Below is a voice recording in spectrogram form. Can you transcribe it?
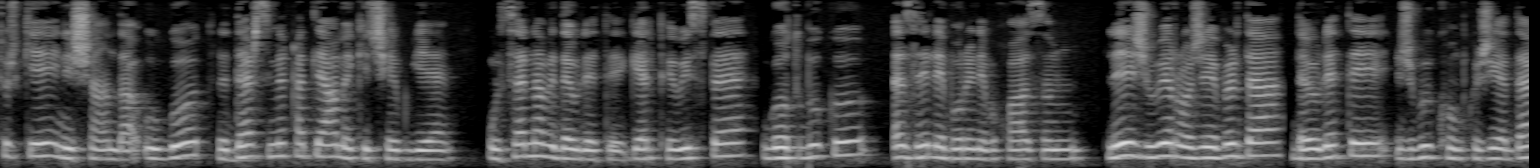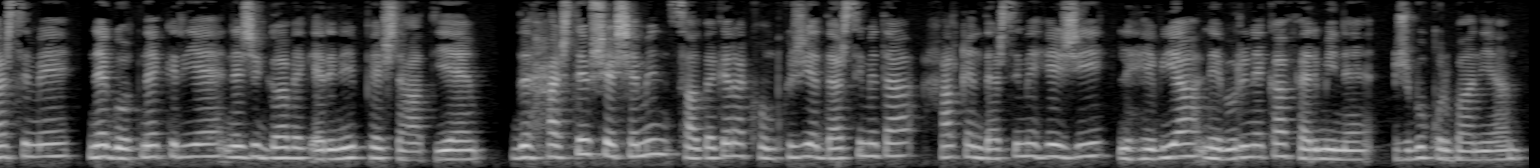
Tirkiyeyê nîşanda û got li Dêrsimê qetleamekî çêbûye. و سر نوی دولتی گر پیویس از هیلی بوری نبخوازم. لی جوی روژه ورده دولتی جوی کمکجی درسی می نه گوت نکریه ارینی پیش دهاتیه. ده هشته و ششمین سالبگره کمکجی درسی می ده خلق درسی می هیجی لحیبیا لی فرمینه جوی قربانیان.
